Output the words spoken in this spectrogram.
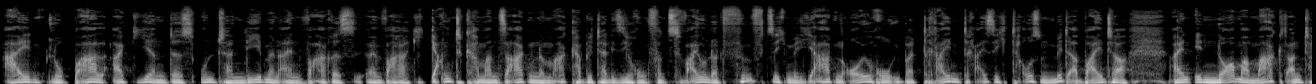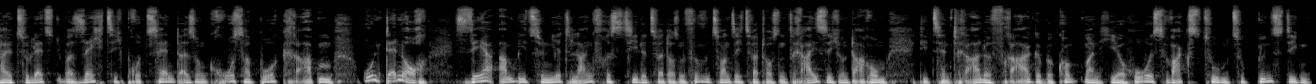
Ein global agierendes Unternehmen, ein wahres, ein wahrer Gigant kann man sagen. Eine Marktkapitalisierung von 250 Milliarden Euro, über 33.000 Mitarbeiter, ein enormer Marktanteil, zuletzt über 60 Prozent, also ein großer Burggraben und dennoch sehr ambitioniert definierte Langfristziele 2025, 2030 und darum die zentrale Frage, bekommt man hier hohes Wachstum zu günstigen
